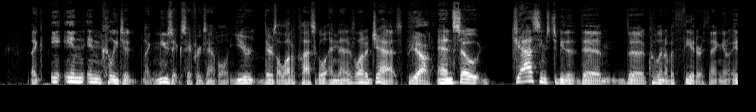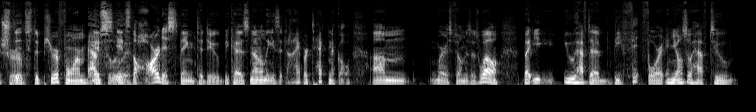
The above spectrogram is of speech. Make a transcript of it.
like in in collegiate like music, say for example, you're there's a lot of classical and there's a lot of jazz. Yeah. and so jazz seems to be the the, the equivalent of a theater thing. You know, it's Sure. it's the pure form. Absolutely. It's, it's the hardest thing to do because not only is it hyper technical. Um, Whereas film is as well, but you you have to be fit for it, and you also have to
